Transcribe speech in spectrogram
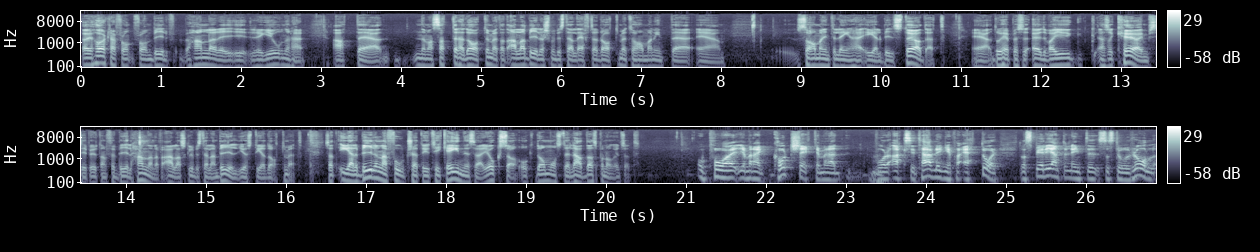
Jag har ju hört här från, från bilhandlare i regionen här att eh, när man satte det här datumet, att alla bilar som är beställda efter datumet så har man inte eh, så har man inte längre det här elbilstödet. Eh, då helt plötsligt, eh, det var ju alltså kö i princip utanför bilhandlarna för alla skulle beställa en bil just det datumet. Så att elbilarna fortsätter ju ticka in i Sverige också och de måste laddas på något sätt. Och på, jag menar, kort sikt, jag menar, vår aktietävling är på ett år. Då spelar det egentligen inte så stor roll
